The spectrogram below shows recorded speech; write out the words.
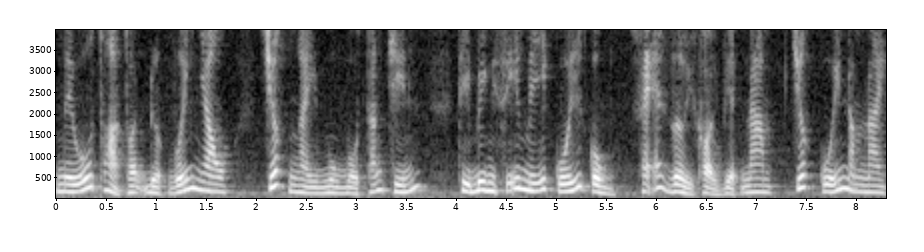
Nếu thỏa thuận được với nhau trước ngày mùng 1 tháng 9 thì binh sĩ Mỹ cuối cùng sẽ rời khỏi Việt Nam trước cuối năm nay.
